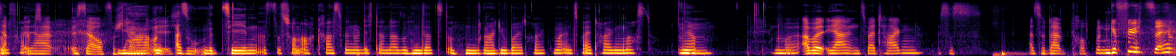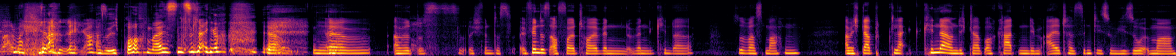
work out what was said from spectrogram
sondern ja, es halt. ja, ist ja auch verständlich. Ja, und also mit zehn ist das schon auch krass, wenn du dich dann da so hinsetzt und einen Radiobeitrag mal in zwei Tagen machst. Ja. Mhm, Genau. voll. Aber ja, in zwei Tagen ist es, also da braucht man gefühlt selber manchmal länger. Also ich brauche meistens länger. Ja. ja. Ähm, aber das, ich finde das, ich finde es auch voll toll, wenn, wenn Kinder sowas machen. Aber ich glaube, Kinder und ich glaube auch gerade in dem Alter sind die sowieso immer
